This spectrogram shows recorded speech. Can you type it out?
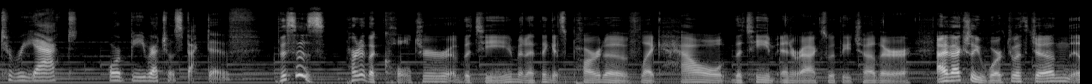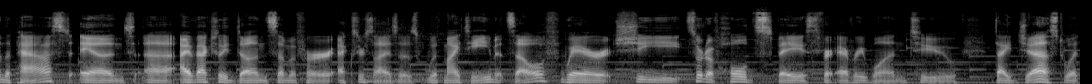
to react or be retrospective. This is part of the culture of the team and i think it's part of like how the team interacts with each other i've actually worked with jen in the past and uh, i've actually done some of her exercises with my team itself where she sort of holds space for everyone to digest what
